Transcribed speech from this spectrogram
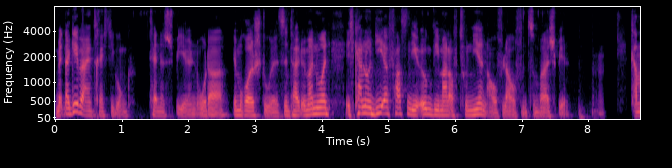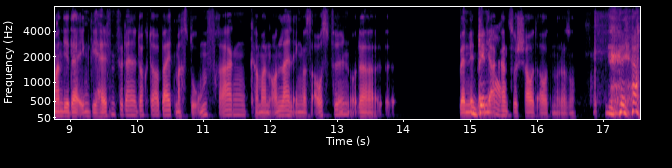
mit einer Gehbeeinträchtigung Tennis spielen oder im Rollstuhl. Es sind halt immer nur, ich kann nur die erfassen, die irgendwie mal auf Turnieren auflaufen, zum Beispiel. Mhm. Kann man dir da irgendwie helfen für deine Doktorarbeit? Machst du Umfragen? Kann man online irgendwas ausfüllen? Oder äh, wenn, genau. wenn ja, kannst du shoutouten oder so? ja,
